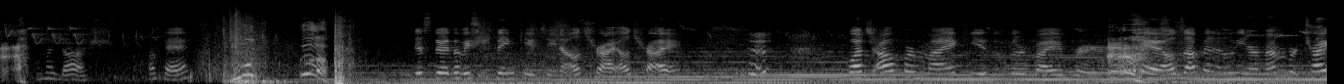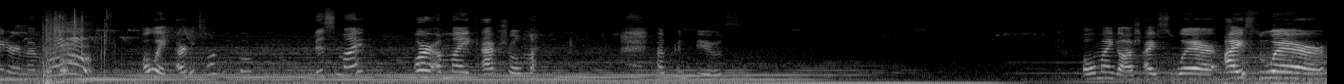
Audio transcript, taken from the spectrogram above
Oh my gosh. Okay. Just do it the way you think you, Gina. I'll try. I'll try. Watch out for Mike. He is a survivor. Okay, I'll definitely remember. Try to remember. Oh wait, are we talking about this mic or a mic? Actual mic? I'm confused. Oh my gosh! I swear! I swear!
